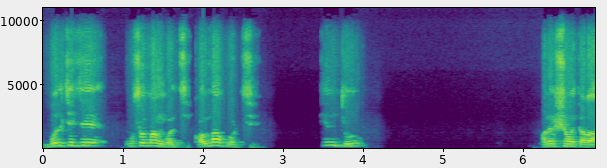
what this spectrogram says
বলছে যে মুসলমান বলছে কলমা পড়ছে। কিন্তু অনেক সময় তারা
